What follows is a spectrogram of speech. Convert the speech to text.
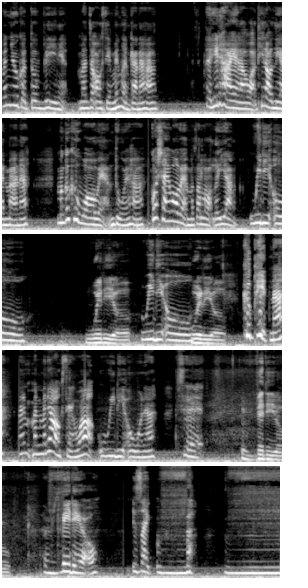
มันอยู่กับตัว V เนี่ย มันจะออกเสียงไม่เหมือนกันนะคะ แต่ที่ไทยเราอะที่เราเรียนมานะ มันก็คือวอลแหวนถูกไหมคะ ก็ใช้วอลแหวนมาตลอดเลยอย่างวิดีโอ Video. วิดีโอ Video. คือผิดนะ มันมันไม่ได้ออกเสียงว่าวิดีโอนะ it's a Video. Video it's like v v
